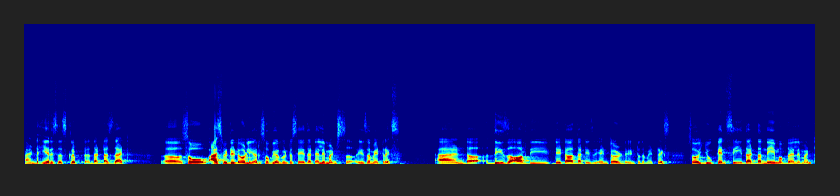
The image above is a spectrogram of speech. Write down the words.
and here is the script that does that. So, as we did earlier, so we are going to say that elements is a matrix and uh, these are the data that is entered into the matrix. So, you can see that the name of the element,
